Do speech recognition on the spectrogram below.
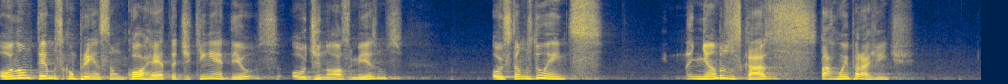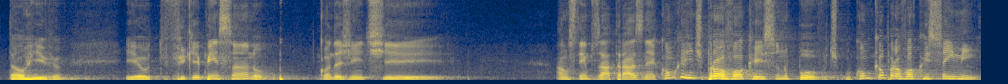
ou não temos compreensão correta de quem é Deus, ou de nós mesmos, ou estamos doentes. Em ambos os casos, está ruim para a gente. Tá horrível. E eu fiquei pensando, quando a gente, há uns tempos atrás, né? Como que a gente provoca isso no povo? Tipo, como que eu provoco isso em mim?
